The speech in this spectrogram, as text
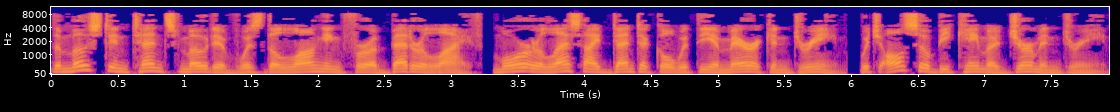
"...the most intense motive was the longing for a better life, more or less identical with the American dream, which also became a German dream."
